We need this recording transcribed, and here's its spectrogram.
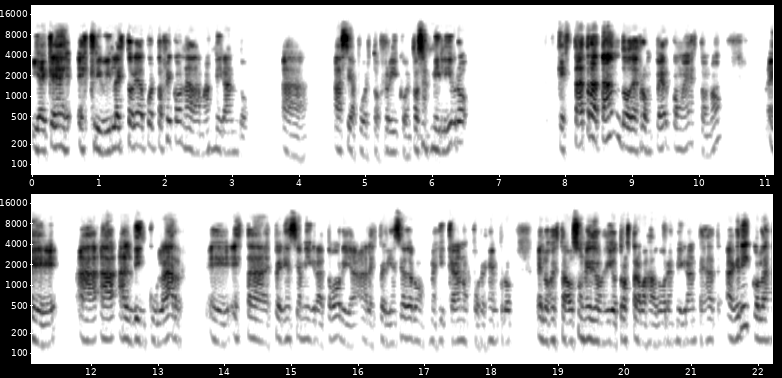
Y hay que escribir la historia de Puerto Rico nada más mirando hacia Puerto Rico. Entonces mi libro que está tratando de romper con esto, ¿no? Eh, al vincular eh, esta experiencia migratoria a la experiencia de los mexicanos, por ejemplo, en los Estados Unidos y otros trabajadores migrantes agrícolas,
